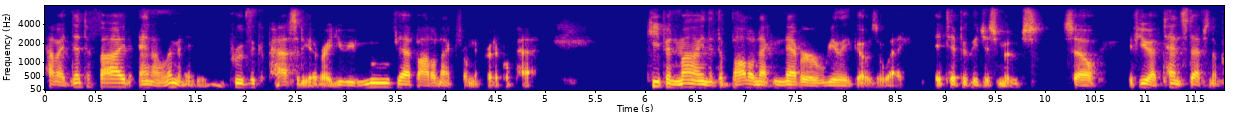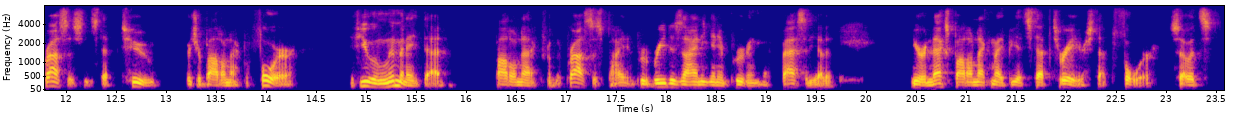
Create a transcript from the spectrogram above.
have identified and eliminated, improve the capacity of, right? You remove that bottleneck from the critical path. Keep in mind that the bottleneck never really goes away. it typically just moves. So if you have 10 steps in the process and step two, which are bottleneck before, if you eliminate that bottleneck from the process by improve, redesigning and improving the capacity of it, your next bottleneck might be at step three or step four. So it's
